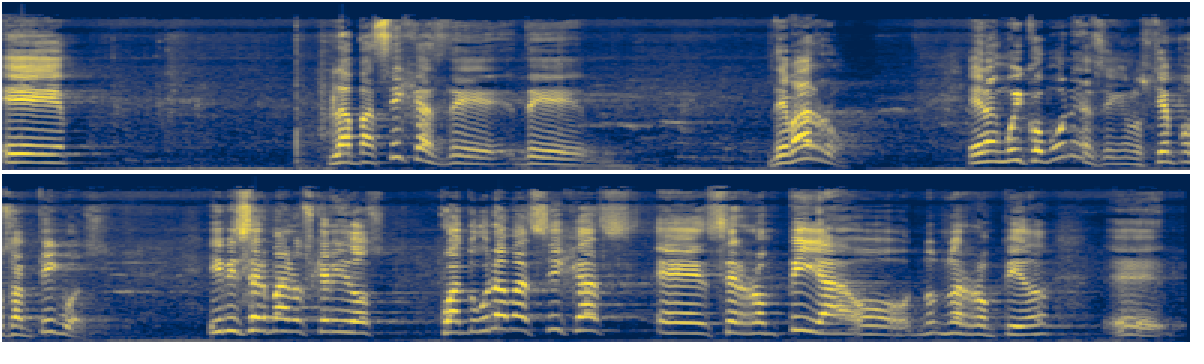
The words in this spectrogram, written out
eh, las vasijas de, de, barro eran muy comunes en los tiempos antiguos. Y mis hermanos queridos, cuando una vasija eh, se rompía, o no, es rompido, eh,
